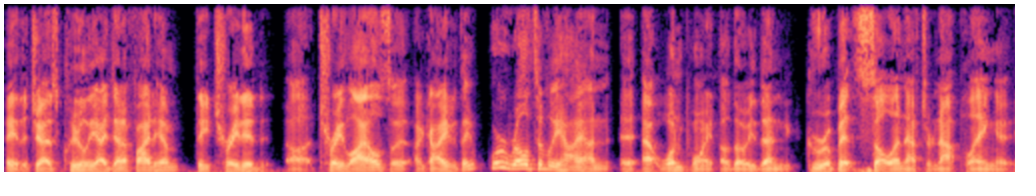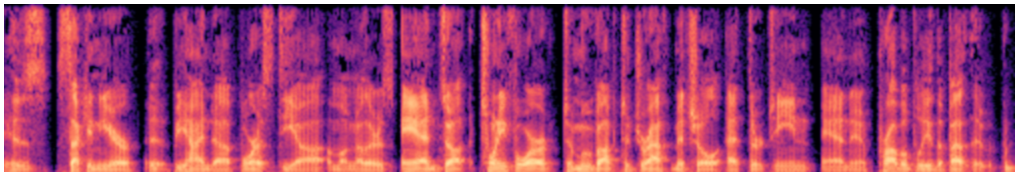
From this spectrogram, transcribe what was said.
hey, the Jazz clearly identified him. They traded, uh, Trey Lyles, a, a guy who they were relatively high on at one point, although he then grew a bit sullen after not playing his second year uh, behind, uh, Boris Diaw, among others. And uh, 24 to move up to draft Mitchell at 13 and you know, probably the best, would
